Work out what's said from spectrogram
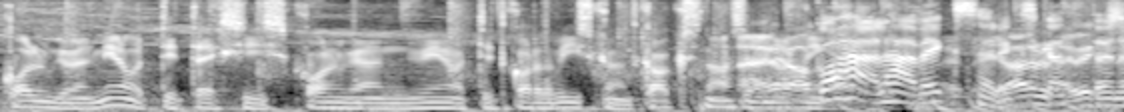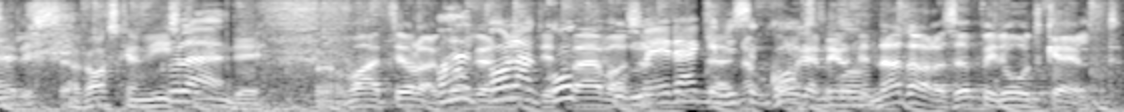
kolmkümmend minutit ehk siis kolmkümmend minutit korda viiskümmend kaks, noh kohe läheb Exceliks kätte, noh. kakskümmend viis tundi. vahet ei ole. Vahet pole kokku, me ei räägi, mis on kolmkümmend kokku. minutit nädalas õpid uut keelt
